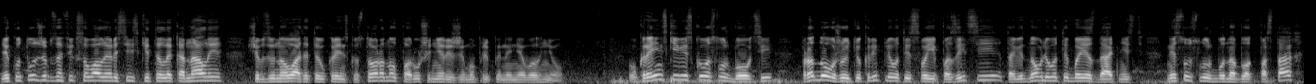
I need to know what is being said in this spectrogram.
яку тут же б зафіксували російські телеканали, щоб звинуватити українську сторону в порушенні режиму припинення вогню. Українські військовослужбовці продовжують укріплювати свої позиції та відновлювати боєздатність, несуть службу на блокпостах,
